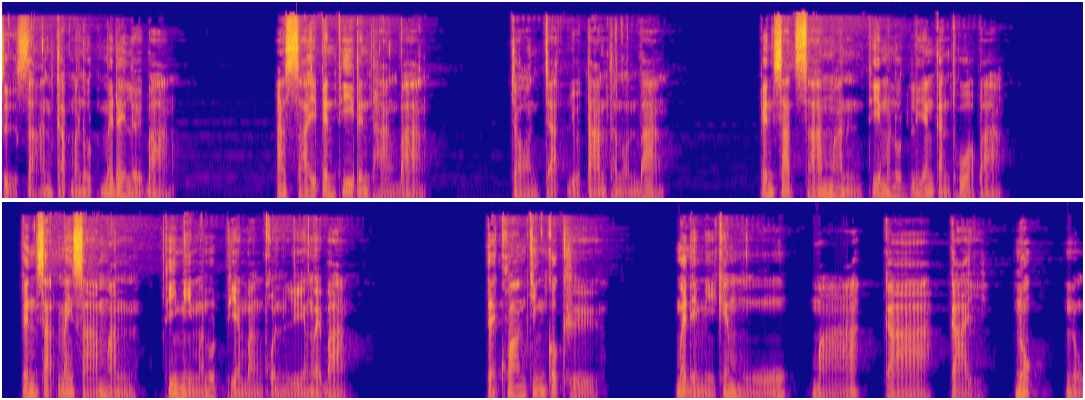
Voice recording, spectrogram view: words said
สื่อสารกับมนุษย์ไม่ได้เลยบ้าง อาศัยเป็นที่เป็นทางบ้าง จรจัดอยู่ตามถนนบ้าง เป็นสัตว์สามัญที่มนุษย์เลี้ยงกันทั่วบ้าง เป็นสัตว์ไม่สามัญที่มีมนุษย์เพียงบางคนเลี้ยงไว้บ้าง แต่ความจริงก็คือ ไม่ได้มีแค่หมู หมา กา ไก่ นก หนู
